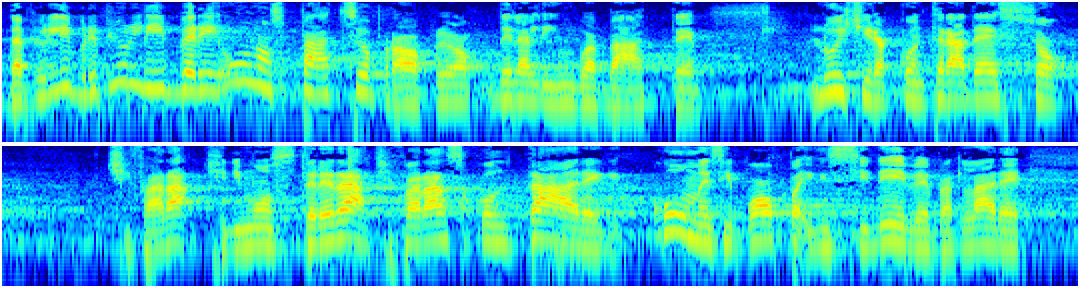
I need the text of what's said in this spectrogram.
da più libri più liberi uno spazio proprio della lingua batte. Lui ci racconterà adesso ci farà, ci dimostrerà, ci farà ascoltare come si può e si deve parlare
